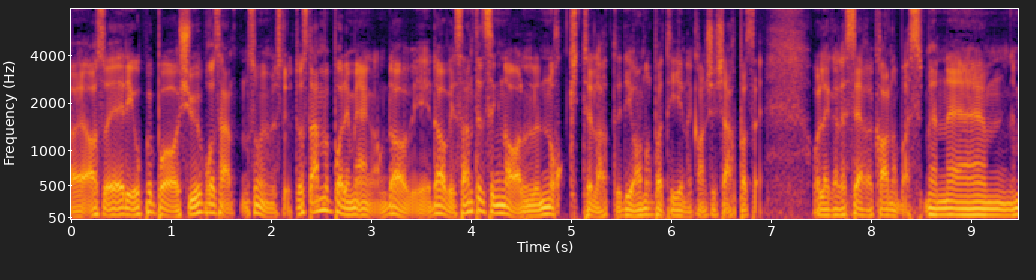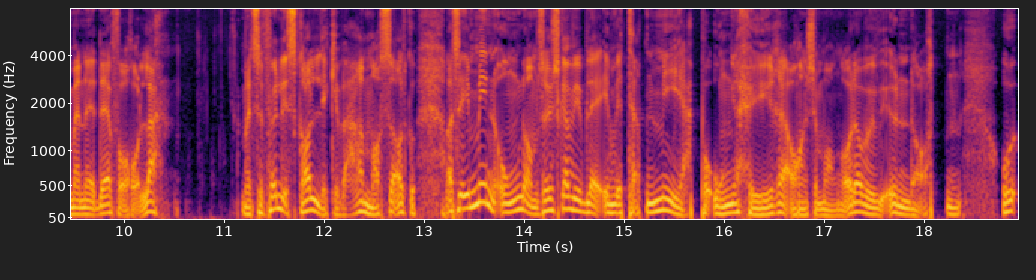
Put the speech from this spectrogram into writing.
altså, er de oppe på 20 så må vi slutte å stemme på dem med en gang. Da har vi, da har vi sendt et signal nok til at de andre partiene kanskje skjerper seg og legaliserer cannabis, men, eh, men det får holde. Men selvfølgelig skal det ikke være masse alkohol. Altså I min ungdom så husker jeg vi ble invitert med på Unge Høyre-arrangementer, og da var vi under 18. Og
